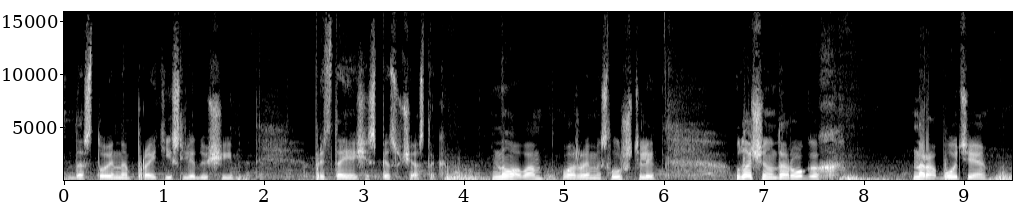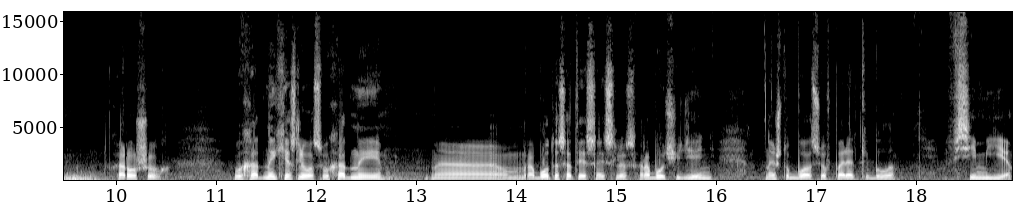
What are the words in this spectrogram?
достойно пройти следующий предстоящий спецучасток. Ну а вам, уважаемые слушатели, удачи на дорогах, на работе, хороших выходных, если у вас выходные, Э, работы, соответственно, если рабочий день, ну и чтобы у вас все в порядке было в семье.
